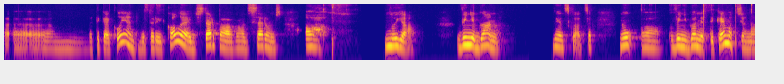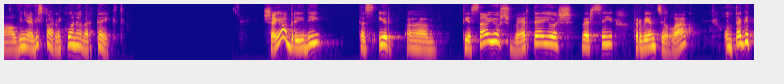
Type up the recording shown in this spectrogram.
ne tikai klientu, bet arī kolēģu starpā kādas sarunas. Ah, nu jā, viņa gan, viens kāds saka, nu, viņa gan ir tik emocionāla, viņai vispār neko nevar teikt. Šajā brīdī tas ir um, tiesājošs, vērtējošs versija par vienu cilvēku. Un tagad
